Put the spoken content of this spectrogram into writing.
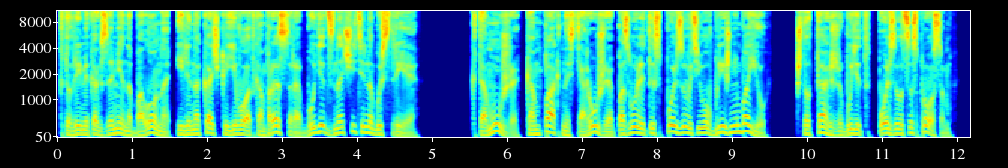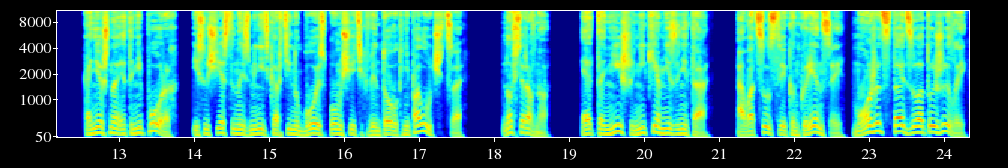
в то время как замена баллона или накачка его от компрессора будет значительно быстрее. К тому же компактность оружия позволит использовать его в ближнем бою, что также будет пользоваться спросом. Конечно, это не порох, и существенно изменить картину боя с помощью этих винтовок не получится. Но все равно, эта ниша никем не занята, а в отсутствии конкуренции может стать золотой жилой.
